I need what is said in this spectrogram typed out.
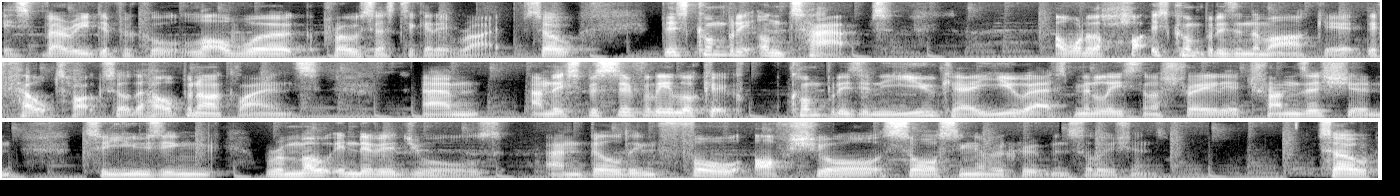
it's very difficult, a lot of work, process to get it right. So, this company, Untapped, are one of the hottest companies in the market. They've helped Hoxo, they're helping our clients. Um, and they specifically look at companies in the UK, US, Middle East, and Australia transition to using remote individuals and building full offshore sourcing and recruitment solutions. So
